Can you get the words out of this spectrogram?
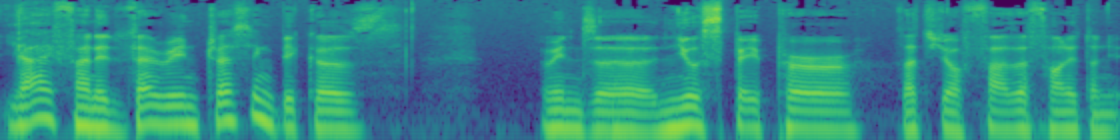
Yeah, I find it very interesting because, I mean, the newspaper that your father found it on.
